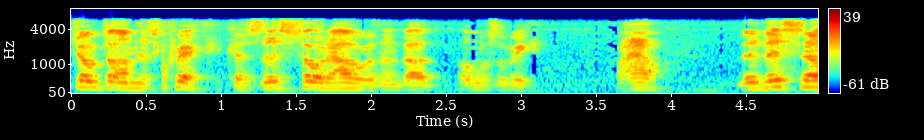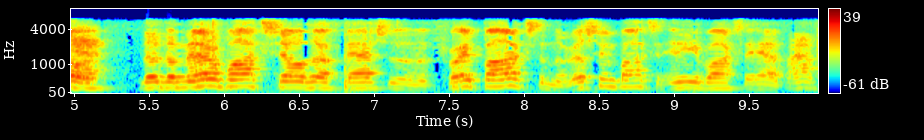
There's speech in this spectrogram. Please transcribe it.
jumped on this quick because this sold out within about almost a week. Wow. The, this sell Yeah. the the metal box sells out faster than the fright box and the wrestling box and any box they have. Wow.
